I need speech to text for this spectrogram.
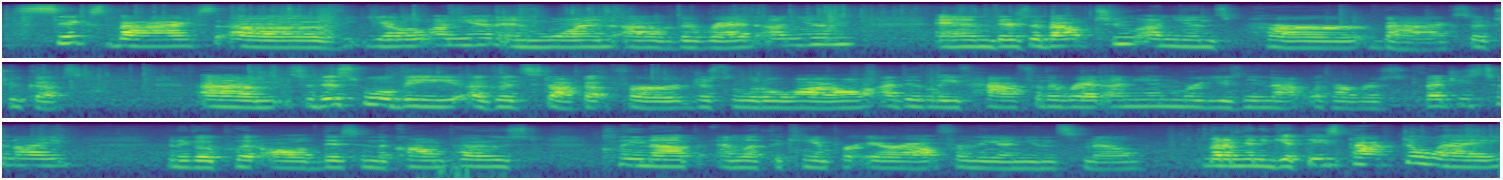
six bags of yellow onion and one of the red onion. And there's about two onions per bag, so two cups. Um, so this will be a good stock up for just a little while. I did leave half of the red onion. We're using that with our roasted veggies tonight. I'm going to go put all of this in the compost, clean up, and let the camper air out from the onion smell. But I'm going to get these packed away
